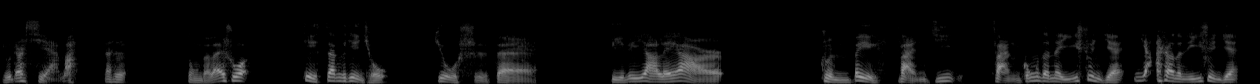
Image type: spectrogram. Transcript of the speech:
有点险吧。但是总的来说，这三个进球就是在比利亚雷亚尔准备反击反攻的那一瞬间，压上的那一瞬间，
